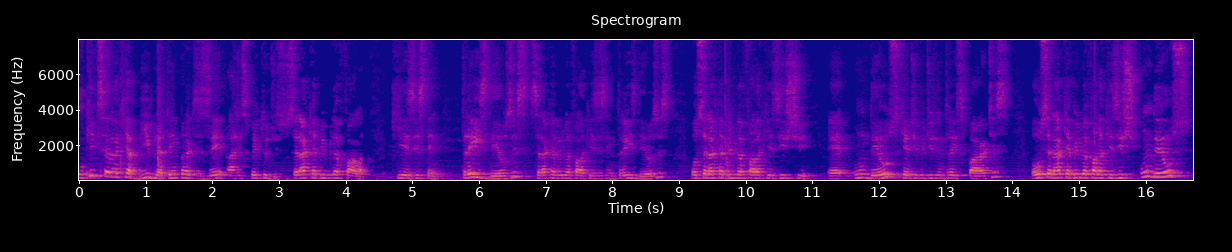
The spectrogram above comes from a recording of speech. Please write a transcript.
O que, que será que a Bíblia tem para dizer a respeito disso? Será que a Bíblia fala que existem três deuses? Será que a Bíblia fala que existem três deuses? Ou será que a Bíblia fala que existe é, um Deus que é dividido em três partes? Ou será que a Bíblia fala que existe um Deus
